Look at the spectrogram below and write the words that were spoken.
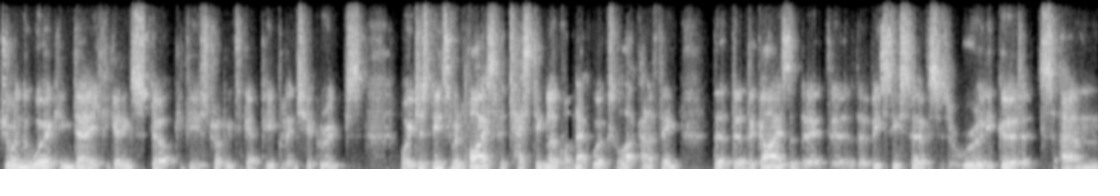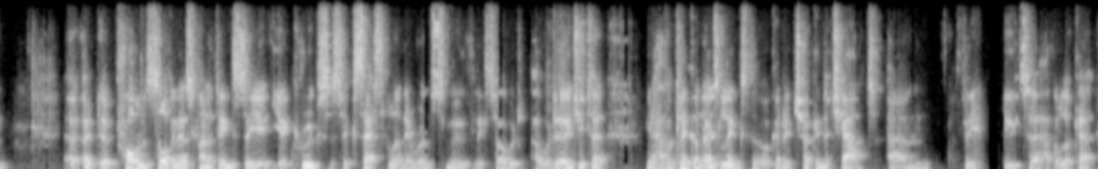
during the working day. If you're getting stuck, if you're struggling to get people into your groups, or you just need some advice for testing local networks, all that kind of thing, the, the, the guys at the, the, the VC services are really good at um, a, problem solving those kind of things so your, your, groups are successful and they run smoothly. So i would i would urge you to you know have a click on those links that we're going to chuck in the chat um, for you to have a look at.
